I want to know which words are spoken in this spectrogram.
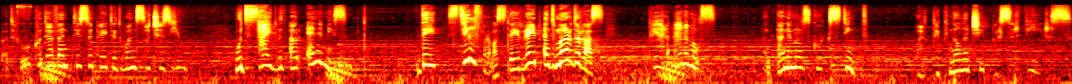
But who could have anticipated one such as you would side with our enemies? They steal from us, they rape and murder us. They are animals, and animals go extinct, while technology perseveres.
